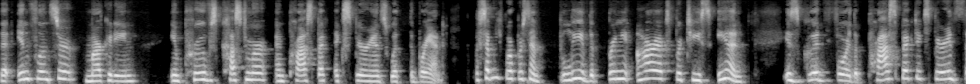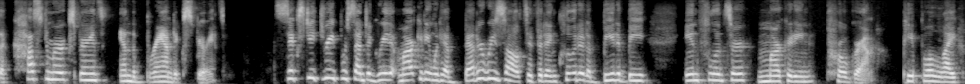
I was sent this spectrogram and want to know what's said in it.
that influencer marketing improves customer and prospect experience with the brand. 74% believe that bringing our expertise in is good for the prospect experience, the customer experience, and the brand experience. 63% agree that marketing would have better results if it included a B2B influencer marketing program, people like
